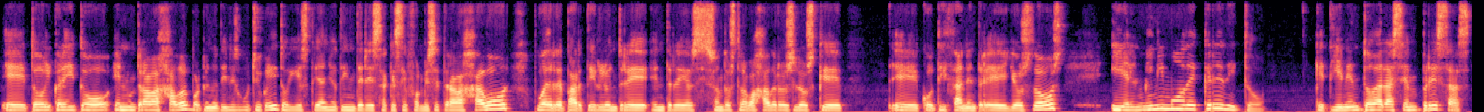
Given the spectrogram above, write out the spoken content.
eh, todo el crédito en un trabajador porque no tienes mucho crédito y este año te interesa que se forme ese trabajador. Puede repartirlo entre, entre si son dos trabajadores los que eh, cotizan entre ellos dos. Y el mínimo de crédito que tienen todas las empresas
